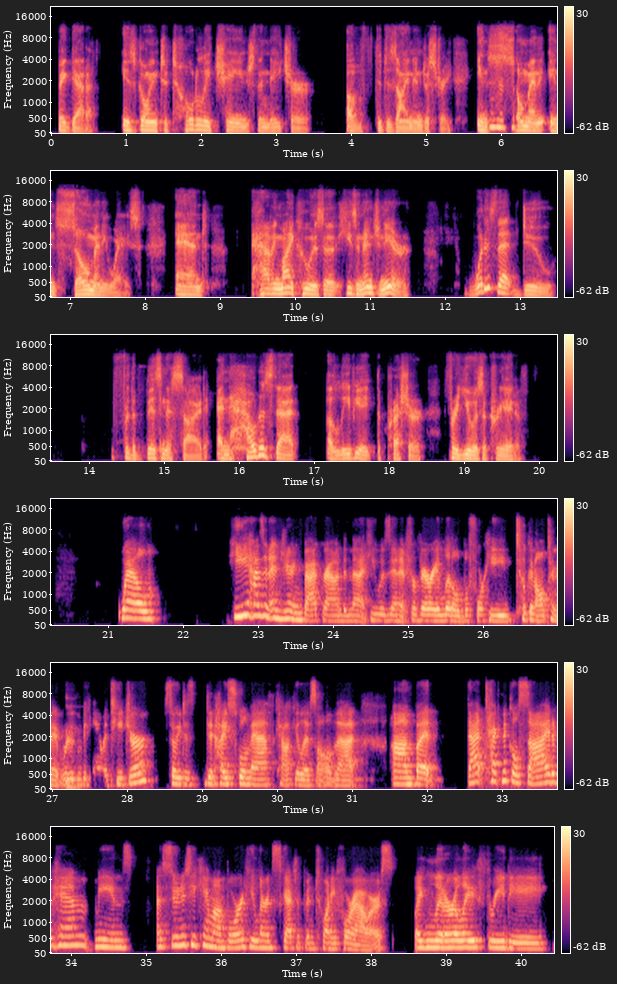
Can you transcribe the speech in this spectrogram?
big data is going to totally change the nature of the design industry in mm-hmm. so many in so many ways. And having mike who is a he's an engineer what does that do for the business side? And how does that alleviate the pressure for you as a creative? Well he has an engineering background in that he was in it for very little before he took an alternate route mm. and became a teacher. So he just did high school math calculus all of that. Um, but that technical side of him means as soon as he came on board, he learned SketchUp in 24 hours, like literally 3D.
